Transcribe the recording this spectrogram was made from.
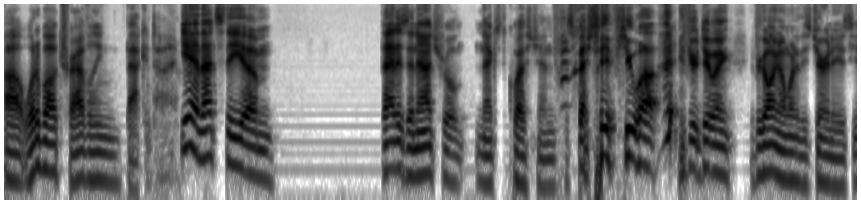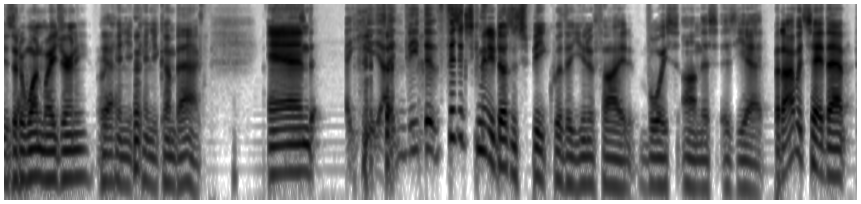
Uh, what about traveling back in time? Yeah, that's the um that is a natural next question, especially if you uh if you're doing if you're going on one of these journeys. Is it a one-way journey or Yeah. can you can you come back? And yeah, the, the physics community doesn't speak with a unified voice on this as yet, but I would say that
